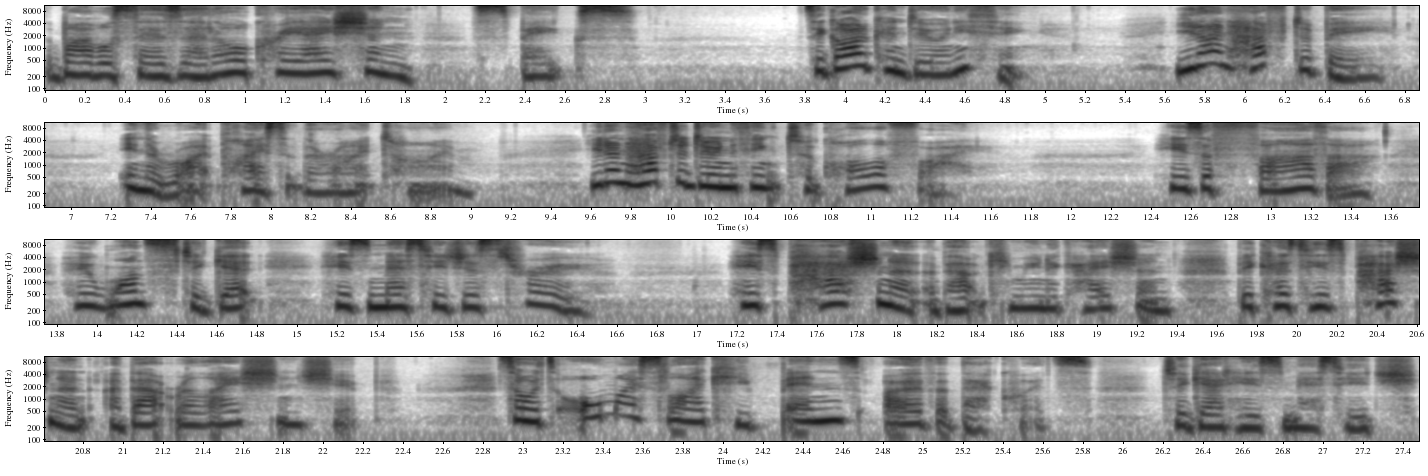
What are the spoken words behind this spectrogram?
The Bible says that all creation speaks. See, God can do anything. You don't have to be in the right place at the right time. You don't have to do anything to qualify. He's a father who wants to get his messages through. He's passionate about communication because he's passionate about relationship. So it's almost like he bends over backwards to get his message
